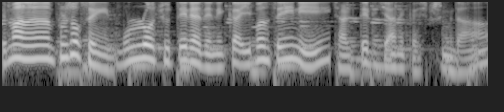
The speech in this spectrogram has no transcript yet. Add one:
임마는 불속생인. 물로 주 때려야 되니까 이번 세인이 잘 때리지 않을까 싶습니다.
